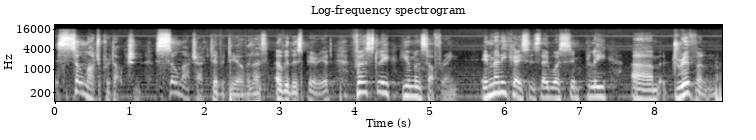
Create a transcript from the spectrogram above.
so much production, so much activity over this over this period? Firstly, human suffering. In many cases, they were simply um, driven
